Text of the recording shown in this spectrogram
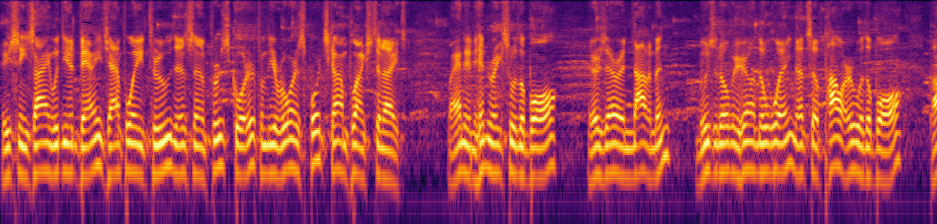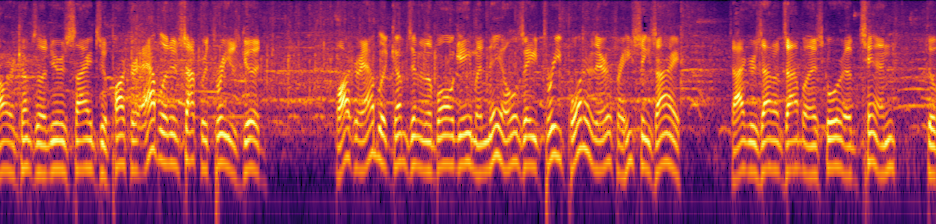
Hastings High with the advantage halfway through this uh, first quarter from the Aurora Sports Complex tonight. Landon Hendricks with the ball. There's Aaron Nottaman. Moves it over here on the wing. That's a Power with the ball. Power comes on the near side to Parker Ablett. His shot for three is good. Parker Ablett comes into the ball game and nails a three-pointer there for Hastings High. Tigers out on top by a score of 10 to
